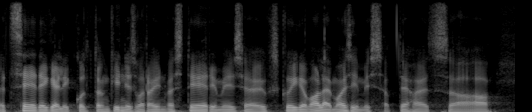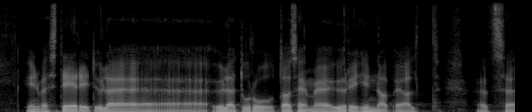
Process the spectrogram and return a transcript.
et see tegelikult on kinnisvara investeerimise üks kõige valem asi, mis saab teha, et sa investeerid üle, üle turutaseme üürihinna pealt. et see,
